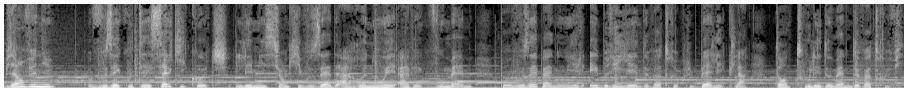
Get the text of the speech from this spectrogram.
Bienvenue vous écoutez Celle qui coach, l'émission qui vous aide à renouer avec vous-même pour vous épanouir et briller de votre plus bel éclat dans tous les domaines de votre vie.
